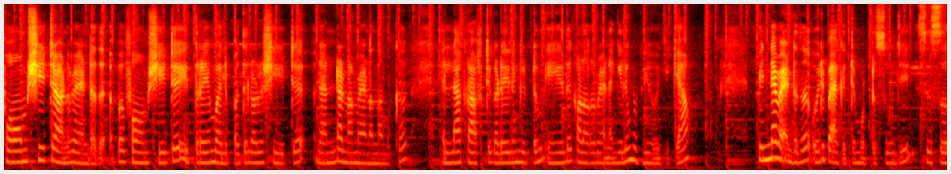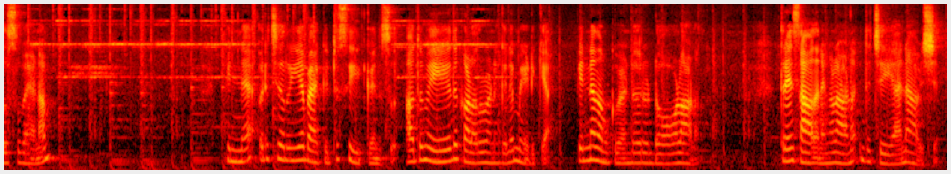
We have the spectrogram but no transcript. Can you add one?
ഫോം ഷീറ്റാണ് വേണ്ടത്. അപ്പോൾ ഫോം ഷീറ്റ് ഇത്രയും വലിപ്പത്തിലുള്ള ഷീറ്റ് രണ്ടെണ്ണം വേണം നമുക്ക്. എല്ലാ ക്രാഫ്റ്റ് കടയിലും കിട്ടും. ഏത് കളർ വേണമെങ്കിലും ഉപയോഗിക്കാം. പിന്നെ വേണ്ടത് ഒരു പാക്കറ്റ് മുട്ട മുട്ടുസൂചി സിസേഴ്സ് വേണം. പിന്നെ ഒരു ചെറിയ പാക്കറ്റ് സീക്വൻസ് അതും ഏത് കളർ വേണമെങ്കിലും മേടിക്കാം. പിന്നെ നമുക്ക് വേണ്ട ഒരു ഡോളാണ് ഇത്രയും സാധനങ്ങളാണ് ഇത് ചെയ്യാൻ ആവശ്യം.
